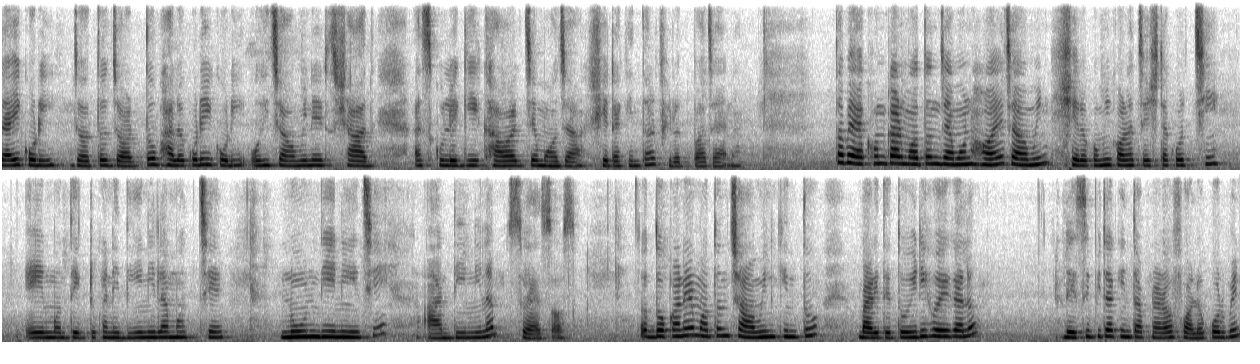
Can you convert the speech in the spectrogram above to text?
যাই করি, যত যত ভালো করেই করি, ওই চাউমিনের স্বাদ আর স্কুলে গিয়ে খাওয়ার যে মজা, সেটা কিন্তু আর ফেরত পাওয়া যায় না। তবে এখনকার মতন যেমন হয় চাউমিন, সেরকমই করার চেষ্টা করছি। এর মধ্যে একটুখানি দিয়ে নিলাম হচ্ছে, নুন দিয়ে নিয়েছি আর দিয়ে নিলাম সয়া সস তো দোকানের মতন চাউমিন কিন্তু বাড়িতে তৈরি হয়ে গেল। রেসিপিটা কিন্তু আপনারাও ফলো করবেন।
